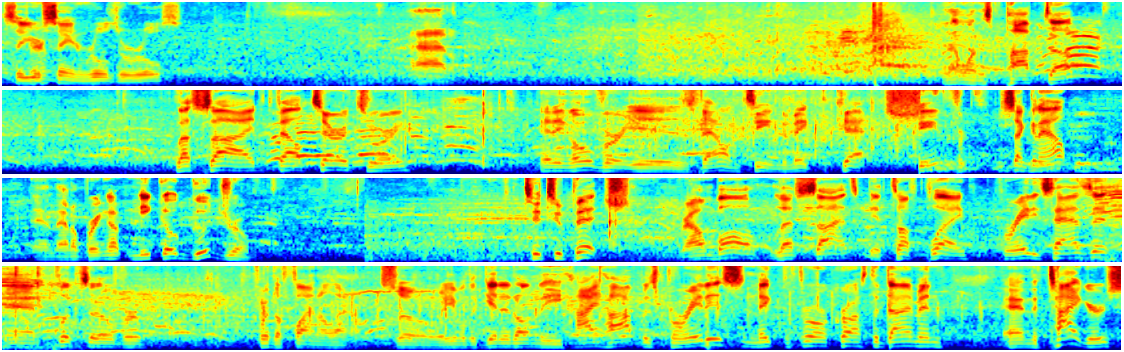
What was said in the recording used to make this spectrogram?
So you're saying rules are rules? I don't. That one is popped up. Left side, foul territory. Heading over is Valentine to make the catch. For second out, and that'll bring up Niko Goodrum. 2-2 pitch. Ground ball, left side. It's going to be a tough play. Paredes has it and flips it over for the final out. So able to get it on the high hop as Paredes and make the throw across the diamond. And the Tigers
